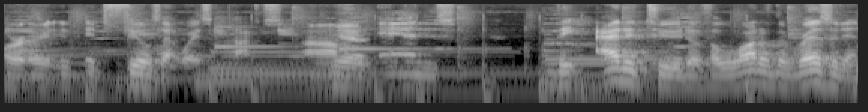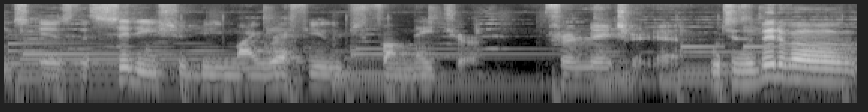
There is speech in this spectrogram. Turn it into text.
or, or it, it feels that way sometimes. Um, Yeah. And the attitude of a lot of the residents is the city should be my refuge from nature, from nature. Yeah, which is a bit of a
